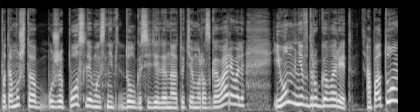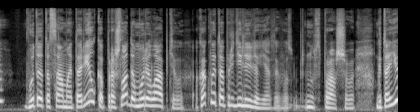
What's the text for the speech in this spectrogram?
потому что уже после мы с ним долго сидели на эту тему, разговаривали, и он мне вдруг говорит, а потом вот эта самая тарелка прошла до моря Лаптевых. А как вы это определили, я его ну, спрашиваю. Говорит, а ее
